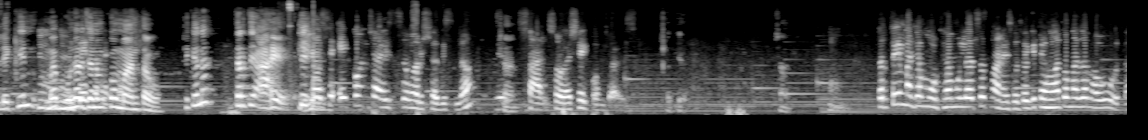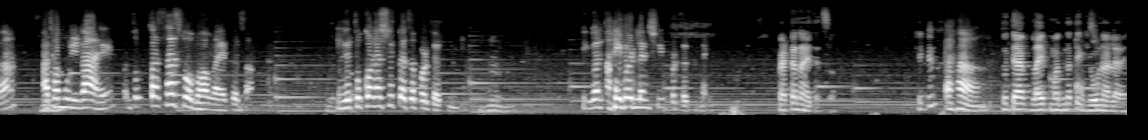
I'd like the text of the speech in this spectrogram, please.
लेकिन हम्म, मैं हम्म, पुनर्जन्म को मानता हूँ। ठीक है ना? तर ते आहे एकोणचाळीस वर्ष दिसलं सोळाशे एकोणचाळीस. तर ते माझ्या मोठ्या मुलाच म्हणायचं होतं की तेव्हा तो माझा भाऊ होता. आता. मुलगा आहे पण तो तसा स्वभाव आहे त्याचा. म्हणजे तो कोणाशी त्याचा पटत नाही. इव्हन आई वडिलांशी पटत नाही. पॅटर्न आहे त्याचं. ठीक आहे ना? हा. तो त्या लाईफ मधनं ते घेऊन आलाय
